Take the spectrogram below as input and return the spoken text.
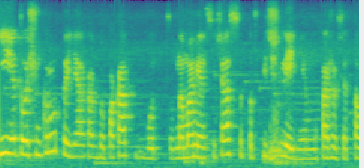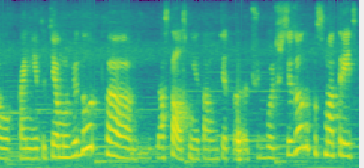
И это очень круто. Я как бы пока вот на момент сейчас под впечатлением нахожусь от того, как они эту тему ведут. Э, осталось мне там где-то чуть больше сезона посмотреть.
